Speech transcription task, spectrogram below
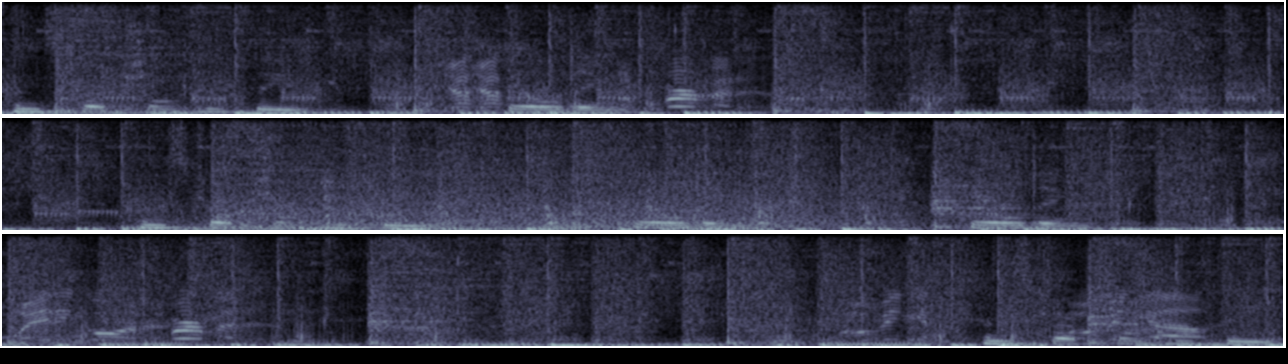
Construction complete. Building. Construction complete. Building. Building. Waiting or affirmative. Moving in. Construction Moving out. complete.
